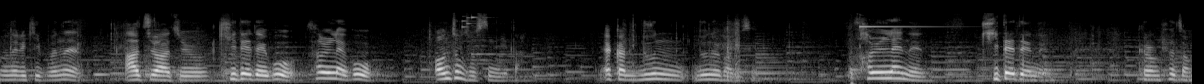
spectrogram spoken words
오늘의 기분은 아주 아주 기대되고 설레고 엄청 좋습니다. 약간 눈, 눈을 봐주세요. 설레는, 기대되는 그런 표정.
